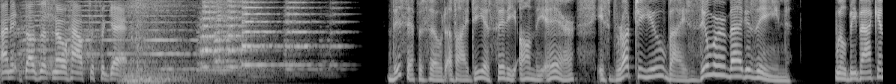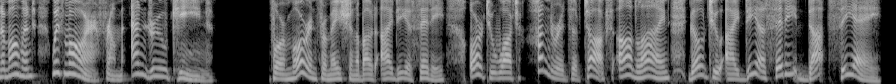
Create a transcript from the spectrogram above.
and it doesn't know how to forget. This episode of Idea City on the Air is brought to you by Zoomer Magazine. We'll be back in a moment with more from Andrew Keen. For more information about Idea City or to watch hundreds of talks online, go to ideacity.ca.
